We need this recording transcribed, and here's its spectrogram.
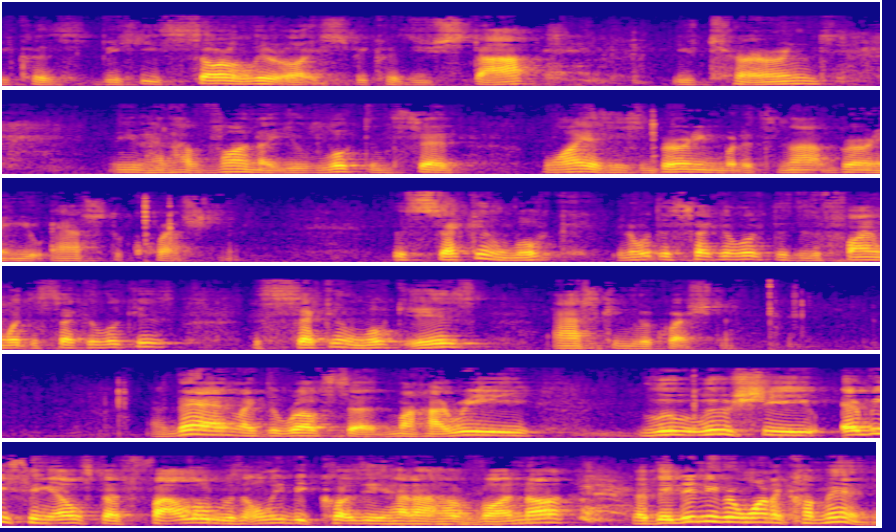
Because he saw lirois, because you stopped, you turned, and you had Havana. You looked and said, why is this burning but it's not burning? You asked the question. The second look, you know what the second look, to define what the second look is? The second look is asking the question. And then, like the Rav said, Mahari, Lushi, everything else that followed was only because he had a Havana that they didn't even want to come in.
